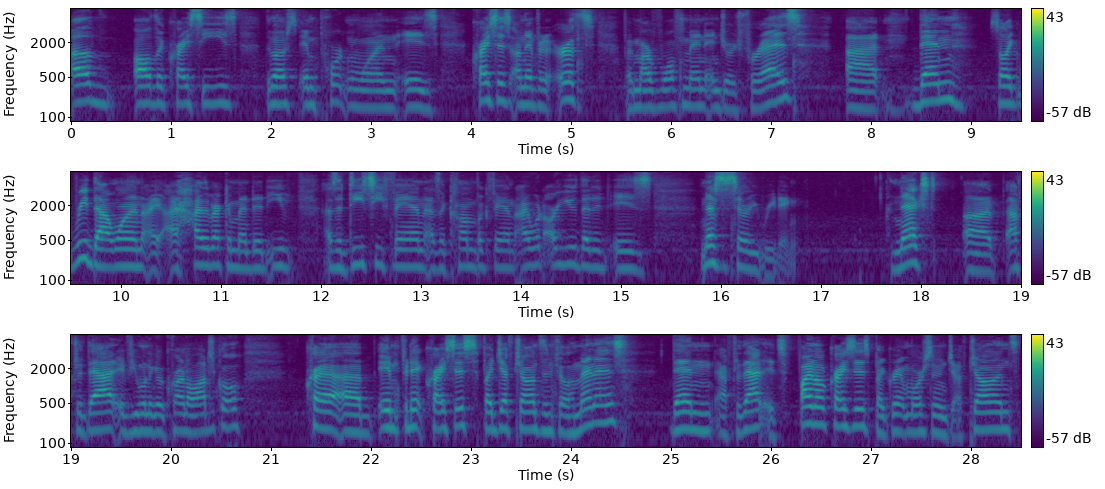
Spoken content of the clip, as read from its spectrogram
of all the crises, the most important one is Crisis on Infinite Earths by Marv Wolfman and George Perez. Uh, then, so like read that one. I, I highly recommend it. As a DC fan, as a comic book fan, I would argue that it is necessary reading. Next, uh, after that, if you want to go chronological, uh, Infinite Crisis by Geoff Johns and Phil Jimenez. Then after that, it's Final Crisis by Grant Morrison and Geoff Johns.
